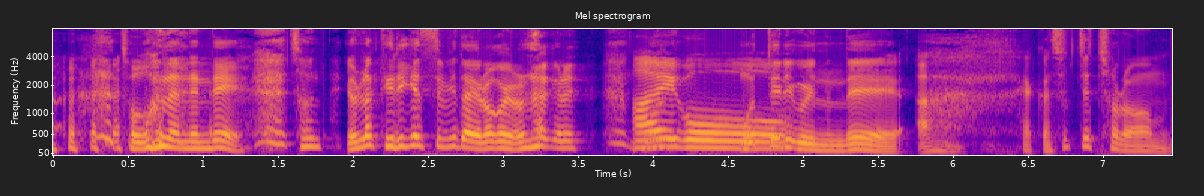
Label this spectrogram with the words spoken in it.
적어놨는데 전 연락 드리겠습니다. 이러고 연락을 아이고. 못 드리고 있는데 아 약간 숙제처럼.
